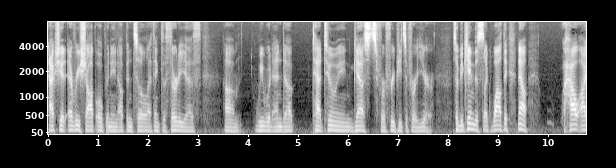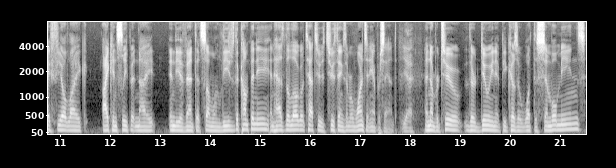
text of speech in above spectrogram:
actually, at every shop opening up until I think the 30th, um, we would end up tattooing guests for free pizza for a year. So it became this like wild thing. Now, how I feel like I can sleep at night in the event that someone leaves the company and has the logo tattooed is two things. Number one, it's an ampersand. Yeah. And number two, they're doing it because of what the symbol means.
